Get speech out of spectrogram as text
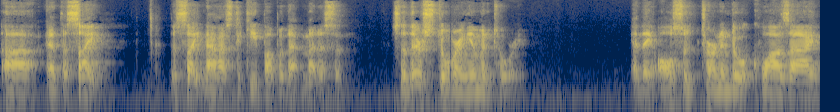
uh, at the site, the site now has to keep up with that medicine. So they're storing inventory. And they also turn into a quasi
